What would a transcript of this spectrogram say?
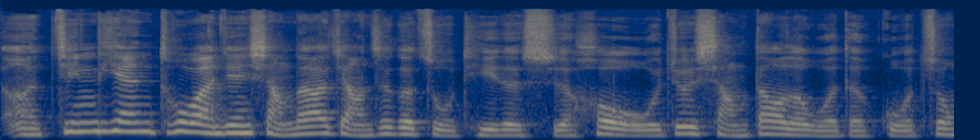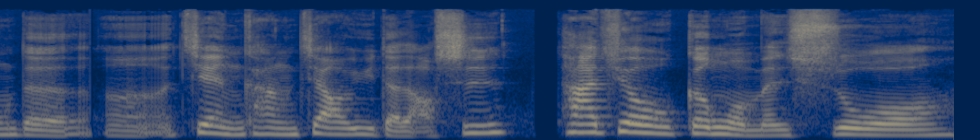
呃，今天突然间想到要讲这个主题的时候，我就想到了我的国中的呃健康教育的老师，他就跟我们说，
